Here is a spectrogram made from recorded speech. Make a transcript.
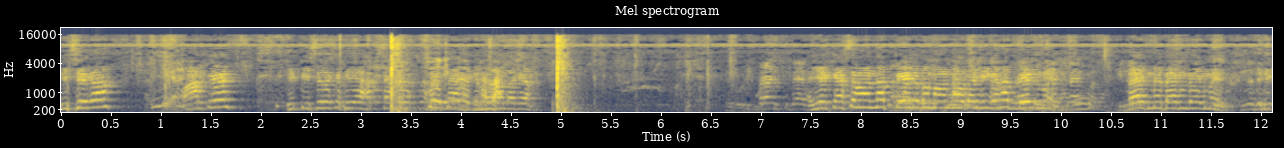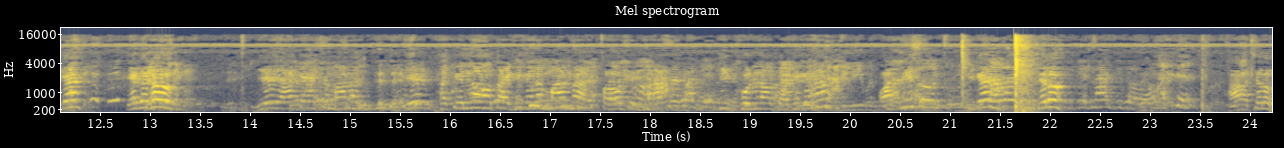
पीछे का मार के फिर पीछे रख के फिर हाथ? लगा। ये कैसे मारना? पेट में मारना होता है ठीक है ना? पेट में। बैग में बैग में बैग में। ठीक है? ये देखो। ये आके ऐसे मारना। ये धकेलना होता है ठीक है ना? मारना है। पावर से यहाँ से ठीक खोलना होता है ठीक है ना? वापिस। ठीक है? चलो। हाँ चलो।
